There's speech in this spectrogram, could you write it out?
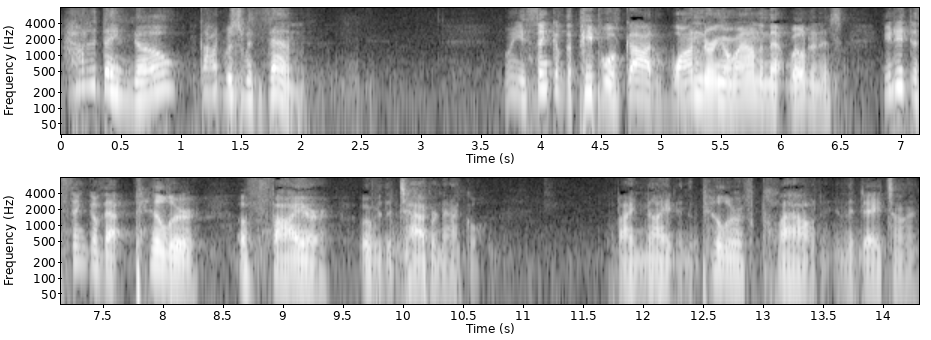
How did they know God was with them? When you think of the people of God wandering around in that wilderness, you need to think of that pillar of fire over the tabernacle by night and the pillar of cloud in the daytime.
